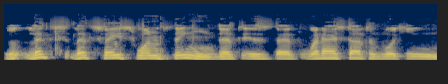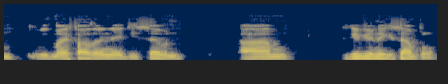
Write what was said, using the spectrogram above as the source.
let's let's face one thing that is that when I started working with my father in '87, um, to give you an example,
